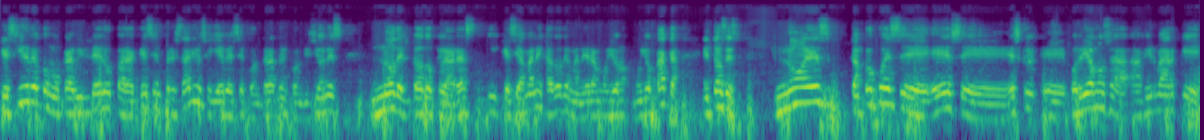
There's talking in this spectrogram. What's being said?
que sirve como cabildero para que ese empresario se lleve ese contrato en condiciones no del todo claras y que se ha manejado de manera muy, muy opaca. Entonces, no es, tampoco es, eh, es, eh, es eh, podríamos afirmar que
